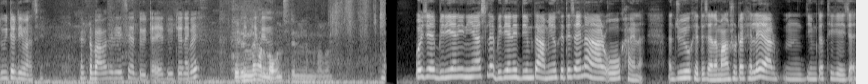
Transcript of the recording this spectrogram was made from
দুইটা ডিম আছে। একটা বাবাকে দিয়েছি আর দুইটা এই দুইটা নেবে। কেটে নিলাম আর লবণ ছিটে নিলাম লবণ। ওই যে বিরিয়ানি নিয়ে আসলে বিরিয়ানির ডিমটা আমিও খেতে চাই না আর ও খায় না। আর জুইও খেতে চায় না মাংসটা খেলে আর ডিমটা থেকেই যায়।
